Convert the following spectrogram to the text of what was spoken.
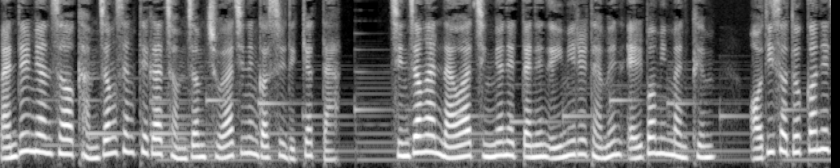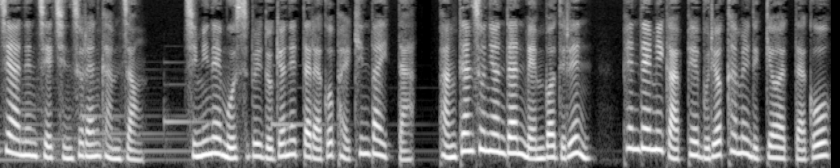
만들면서 감정 상태가 점점 좋아지는 것을 느꼈다. 진정한 나와 직면했다는 의미를 담은 앨범인 만큼 어디서도 꺼내지 않은 제 진솔한 감정, 지민의 모습을 녹여냈다라고 밝힌 바 있다. 방탄소년단 멤버들은 팬데믹 앞에 무력함을 느껴왔다고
